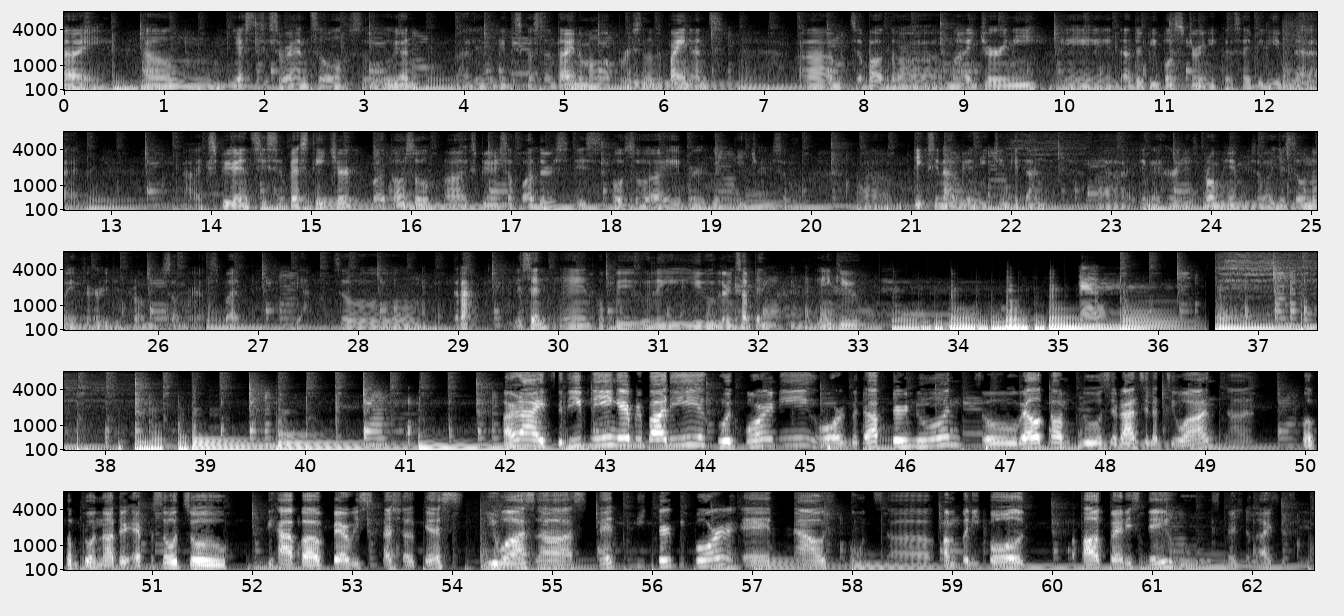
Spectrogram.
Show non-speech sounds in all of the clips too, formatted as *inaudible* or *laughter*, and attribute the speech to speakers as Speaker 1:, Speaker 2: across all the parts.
Speaker 1: Hi. Um, yes, this is Ransel. So, yun. Bali, mag-discuss lang tayo ng mga personal finance. Um, it's about uh, my journey and other people's journey because I believe that uh, experience is the best teacher, but also uh, experience of others is also a very good teacher. So, um, I think sinabi ni Chinkitan. I think I heard it from him, so I just don't know if I heard it from somewhere else. But yeah, so tara, listen and hopefully you learn something. Thank you.
Speaker 2: All right, good evening everybody. Good morning or good afternoon. So, welcome to Siran Silat Siwan. Uh, welcome to another episode. So, we have a very special guest. He was a SPED teacher before and now she owns a company called About Wednesday who specializes in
